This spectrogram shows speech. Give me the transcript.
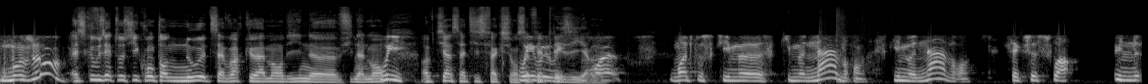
Bonjour. Est-ce que vous êtes aussi content de nous et de savoir que Amandine euh, finalement Oui, obtient satisfaction? Ça oui, fait oui, oui. plaisir. Moi, moi, tout ce qui me, ce qui me navre, ce qui me navre, c'est que ce soit une,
